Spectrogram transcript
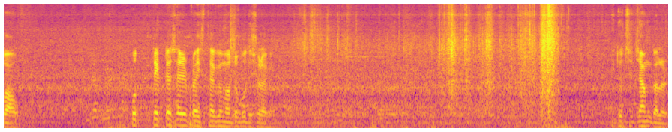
বাও প্রত্যেকটা শাড়ির প্রাইস থাকবে মাত্র পঁচিশশো টাকা। এটা হচ্ছে জাম কালার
